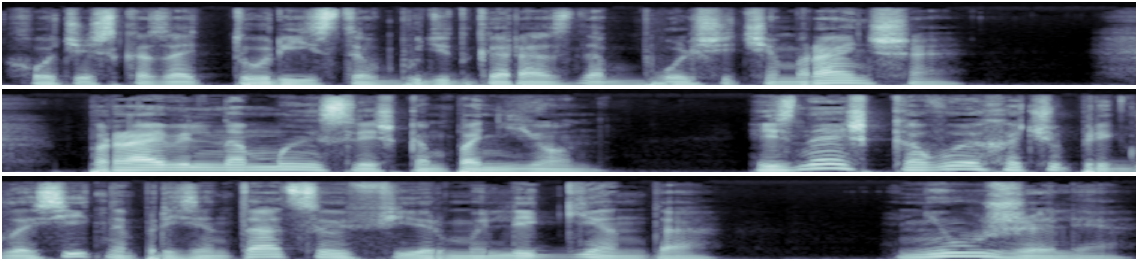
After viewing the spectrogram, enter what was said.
Хочешь сказать, туристов будет гораздо больше, чем раньше? Правильно мыслишь, компаньон. И знаешь, кого я хочу пригласить на презентацию фирмы «Легенда»? Неужели?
